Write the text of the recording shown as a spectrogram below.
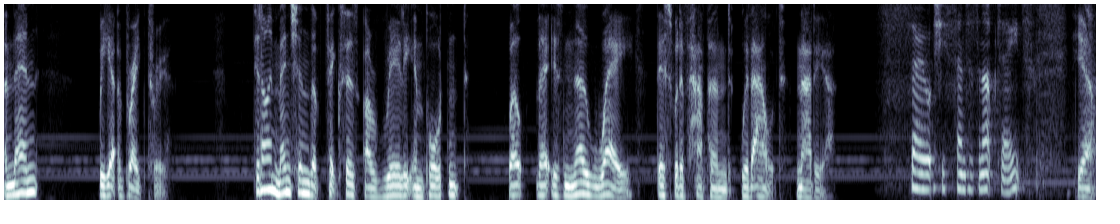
And then we get a breakthrough. Did I mention that fixers are really important? Well, there is no way this would have happened without Nadia. So she sent us an update. Yeah.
